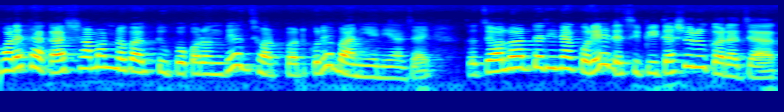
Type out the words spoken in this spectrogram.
ঘরে থাকা সামান্য কয়েকটি উপকরণ দিয়ে ঝটপট করে বানিয়ে নেওয়া যায়। তো চলো আর দেরি না করে রেসিপিটা শুরু করা যাক।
